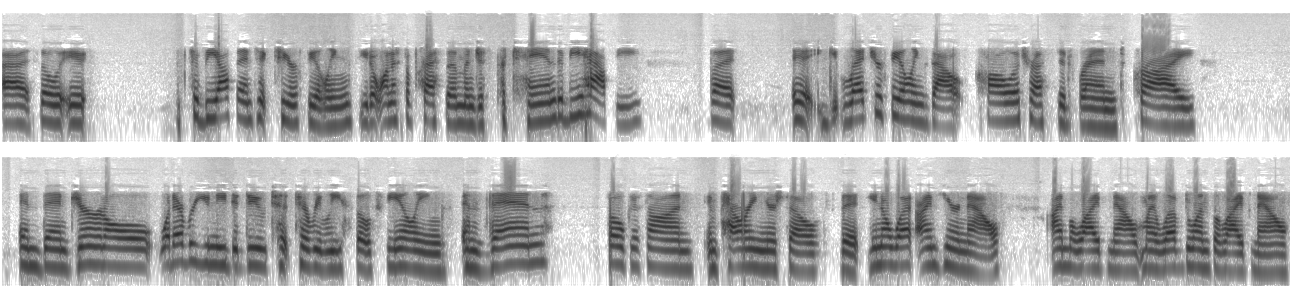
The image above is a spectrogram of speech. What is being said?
Uh, so it to be authentic to your feelings. You don't want to suppress them and just pretend to be happy, but it, let your feelings out. Call a trusted friend. Cry and then journal, whatever you need to do to, to release those feelings, and then focus on empowering yourself that, you know what, I'm here now. I'm alive now. My loved one's alive now.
